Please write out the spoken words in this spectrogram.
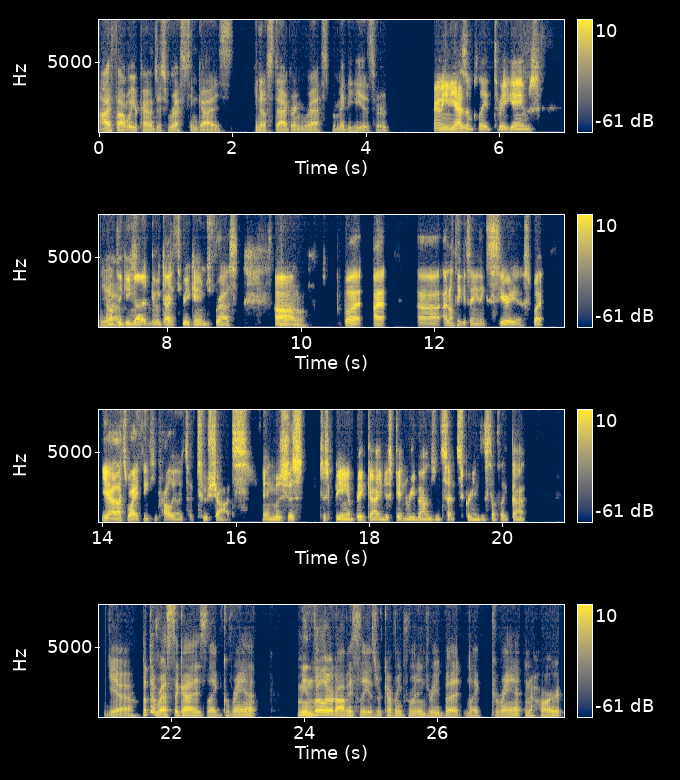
I thought we were kind of just resting guys, you know, staggering rest, but maybe he is hurt. I mean, he hasn't played three games. I don't think you got to give a guy three games rest. Um, no. but I uh, I don't think it's anything serious. But yeah, that's why I think he probably only took two shots and was just just being a big guy and just getting rebounds and setting screens and stuff like that. Yeah. But the rest of the guys, like Grant, I mean, Lillard obviously is recovering from an injury, but like Grant and Hart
